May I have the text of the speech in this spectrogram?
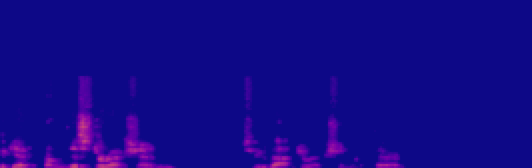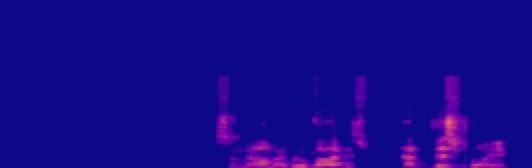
to get from this direction to that direction right there. So now my robot is at this point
